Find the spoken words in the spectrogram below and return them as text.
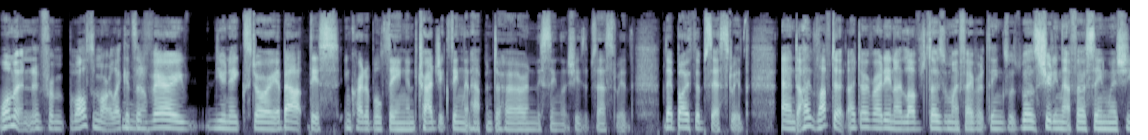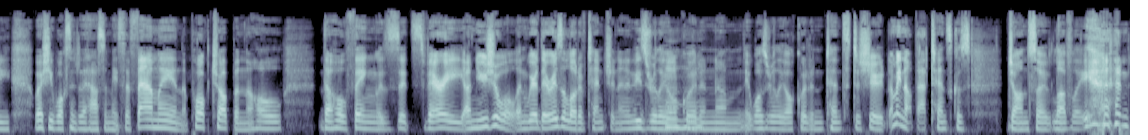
woman from Baltimore. Like it's a very unique story about this incredible thing and tragic thing that happened to her and this thing that she's obsessed with. They're both obsessed with. And I loved it. I dove right in. I loved those were my favorite things was, was shooting that first scene where she where she walks into the house and meets the family and the pork chop and the whole the whole thing was it's very unusual and where there is a lot of tension and it is really awkward and um it was really awkward and tense to shoot. I mean not that tense because John's so lovely and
